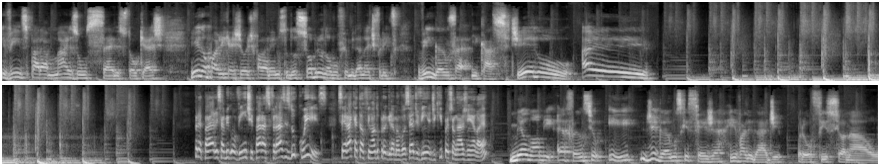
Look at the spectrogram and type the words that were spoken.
Bem-vindos para mais um Série Stowcast. E no podcast de hoje falaremos tudo sobre o novo filme da Netflix, Vingança e Castigo. Aê! Prepare-se, amigo ouvinte, para as frases do quiz. Será que até o final do programa você adivinha de que personagem ela é? Meu nome é Frâncio e digamos que seja rivalidade profissional.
